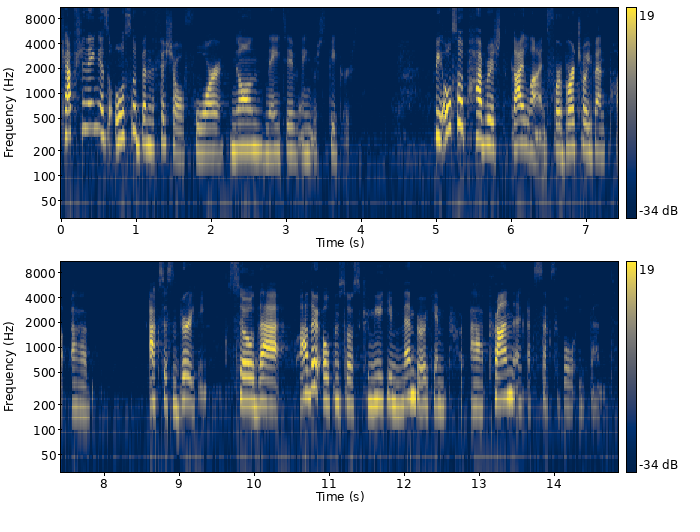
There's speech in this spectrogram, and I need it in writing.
Captioning is also beneficial for non-native English speakers. We also published guidelines for virtual event uh, accessibility so that other open source community member can uh, plan an accessible event.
